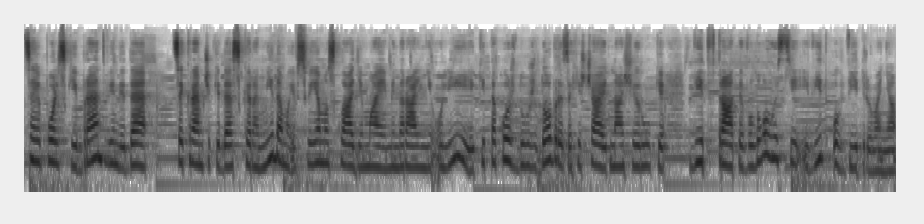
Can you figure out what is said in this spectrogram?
Це польський бренд, він іде. Цей кремчик іде з керамідами і в своєму складі має мінеральні олії, які також дуже добре захищають наші руки від втрати вологості і від обвітрювання.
